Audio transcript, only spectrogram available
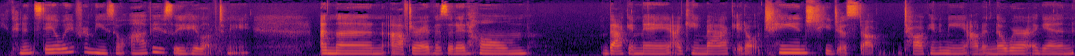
He couldn't stay away from me, so obviously he loved me. And then after I visited home back in May, I came back, it all changed. He just stopped talking to me out of nowhere again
